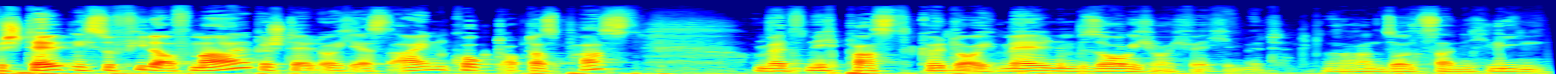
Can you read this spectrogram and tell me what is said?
bestellt nicht so viele auf Mal, bestellt euch erst einen, guckt, ob das passt. Und wenn es nicht passt, könnt ihr euch melden, dann besorge ich euch welche mit. Daran soll es dann nicht liegen.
